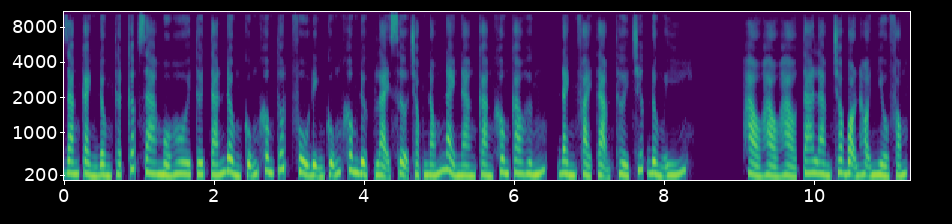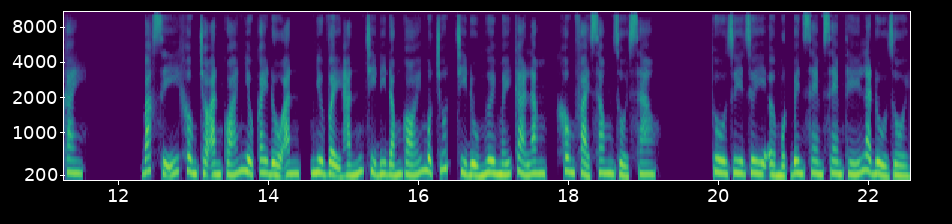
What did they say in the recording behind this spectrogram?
Giang cảnh đồng thật cấp ra mồ hôi tới tán đồng cũng không tốt, phủ định cũng không được lại sợ chọc nóng này nàng càng không cao hứng, đành phải tạm thời trước đồng ý. Hảo hảo hảo ta làm cho bọn họ nhiều phóng cay. Bác sĩ không cho ăn quá nhiều cay đồ ăn, như vậy hắn chỉ đi đóng gói một chút chỉ đủ ngươi mấy cả lăm, không phải xong rồi sao? Thu Duy Duy ở một bên xem xem thế là đủ rồi,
